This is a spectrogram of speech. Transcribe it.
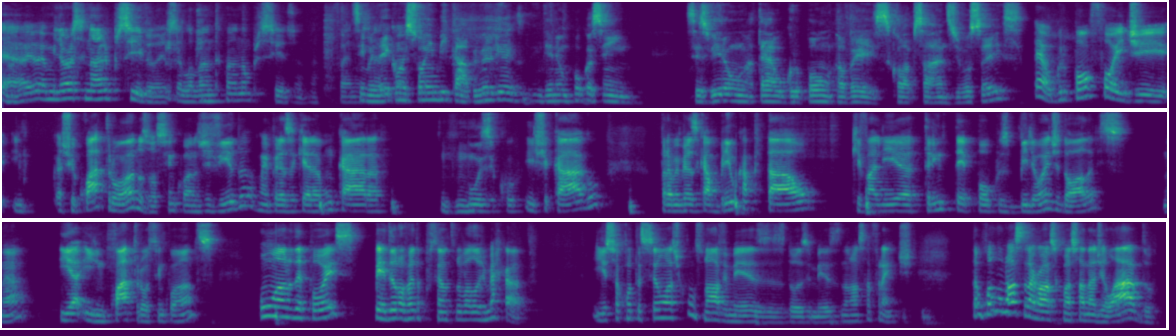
É, é o melhor cenário possível. Você levanta quando não precisa. Né? Sim, mas daí começou a embicar. Primeiro, eu queria entender um pouco assim. Vocês viram até o Groupon talvez colapsar antes de vocês? É, o Groupon foi de acho que quatro anos ou cinco anos de vida, uma empresa que era um cara, um músico em Chicago, para uma empresa que abriu capital que valia 30 e poucos bilhões de dólares, né? E, e em quatro ou cinco anos. Um ano depois, perdeu 90% do valor de mercado. E isso aconteceu, acho que uns nove meses, 12 meses na nossa frente. Então, quando o nosso negócio começou a andar de lado,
